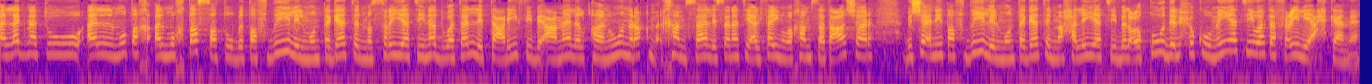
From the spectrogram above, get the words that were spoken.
اللجنة المتخ... المختصة بتفضيل المنتجات المصرية ندوة للتعريف بأعمال القانون رقم 5 لسنة 2015 بشأن تفضيل المنتجات المحلية بالعقود الحكومية وتفعيل أحكامه.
